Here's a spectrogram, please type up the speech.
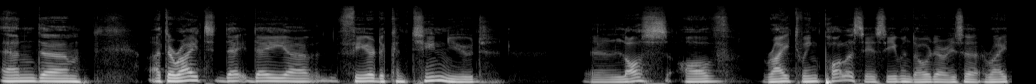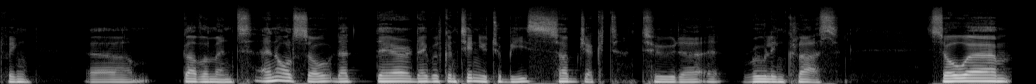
And um, at the right, they they uh, fear the continued uh, loss of right wing policies, even though there is a right wing um, government, and also that there they will continue to be subject to the uh, ruling class. So um,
